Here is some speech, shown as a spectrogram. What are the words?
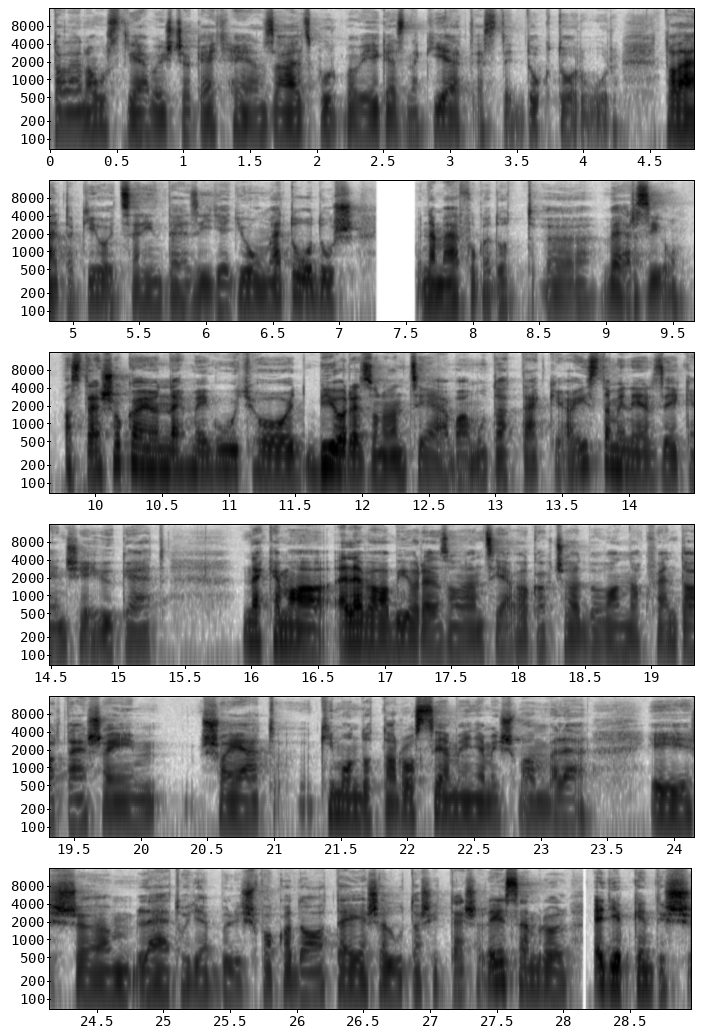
talán Ausztriában is csak egy helyen, Salzburgba végeznek ilyet, ezt egy doktor úr találta ki, hogy szerinte ez így egy jó metódus, nem elfogadott ö, verzió. Aztán sokan jönnek még úgy, hogy biorezonanciával mutatták ki a hisztamin érzékenységüket, Nekem a, eleve a biorezonanciával kapcsolatban vannak fenntartásaim, saját kimondottan rossz élményem is van vele, és lehet, hogy ebből is fakad a teljes elutasítás a részemről. Egyébként is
